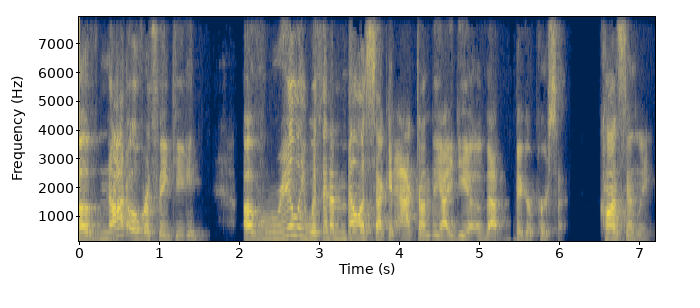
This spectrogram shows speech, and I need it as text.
of not overthinking, of really within a millisecond act on the idea of that bigger person constantly.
